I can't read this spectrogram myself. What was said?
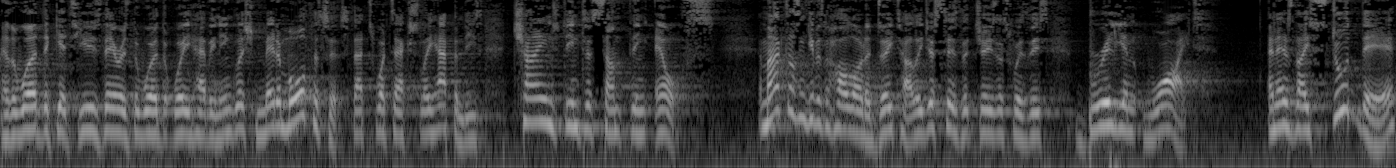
Now, the word that gets used there is the word that we have in English, metamorphosis. That's what's actually happened. He's changed into something else. And Mark doesn't give us a whole lot of detail. He just says that Jesus was this brilliant white. And as they stood there,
